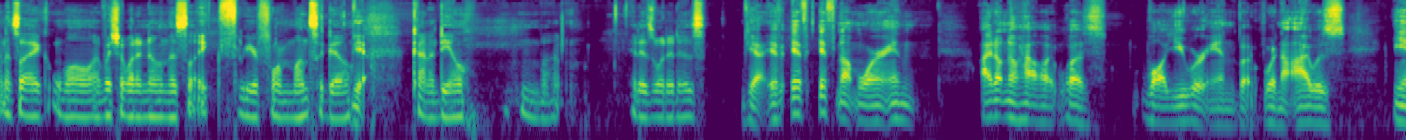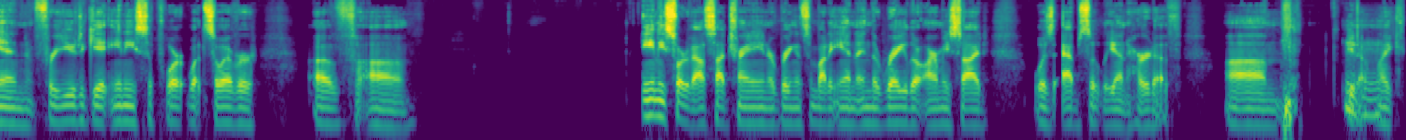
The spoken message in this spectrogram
and it's like, well, I wish I would have known this like three or four months ago, Yeah. kind of deal, but it is what it is. Yeah, if if if not more. And I don't know how it was while you were in, but when I was in, for you to get any support whatsoever of uh, any sort of outside training or bringing somebody in in the regular army side was absolutely unheard of. Um, you know, like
